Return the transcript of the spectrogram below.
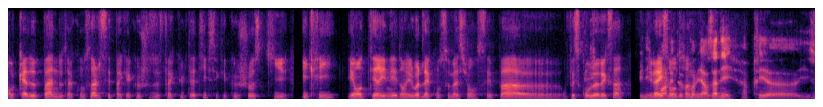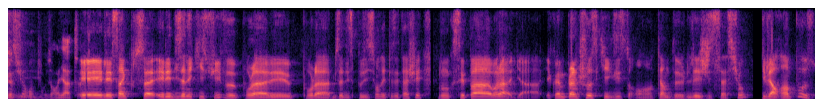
en cas de panne de ta console, c'est pas quelque chose de facultatif, c'est quelque chose qui est écrit et entériné dans les lois de la consommation. C'est pas, euh, on fait ce qu'on veut avec ça. uniquement ils sont les en deux train de- premières années. Après, euh, ils, Bien ils- sûr. ils ont rien. à Et les 5 et les 10 années qui suivent pour la, les- pour la mise à disposition des PC tachés. Donc c'est pas voilà, il y a, y a quand même plein de choses qui existent en, termes de législation qui leur imposent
